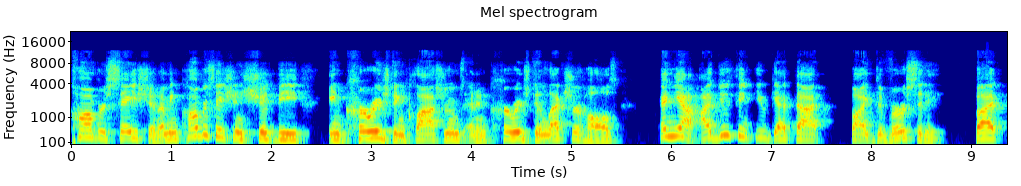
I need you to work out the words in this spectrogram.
conversation. I mean, conversation should be encouraged in classrooms and encouraged in lecture halls. And yeah, I do think you get that by diversity. But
